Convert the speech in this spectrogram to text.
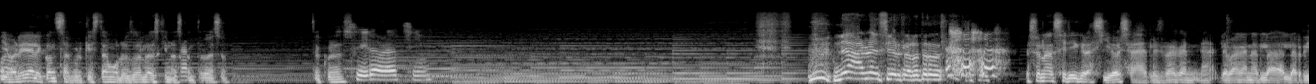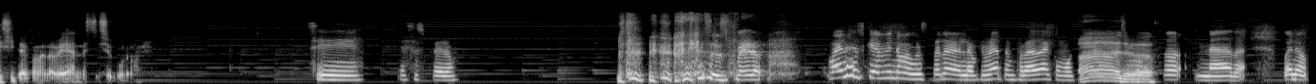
Y a Valeria le consta porque estamos los dos las que nos contó eso. ¿Te acuerdas? Sí, la verdad, sí. No, no es cierto. el otro- es una serie graciosa. Les va a ganar, le va a ganar la, la risita cuando la vean, estoy seguro. Sí, eso espero. Eso espero. Bueno, es que a mí no me gustó la, la primera temporada, como que Ah, no me verdad. gustó nada. Bueno,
